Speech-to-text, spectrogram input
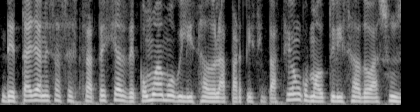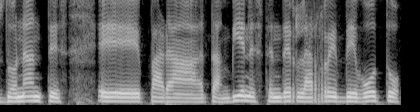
detallan esas estrategias de cómo ha movilizado la participación, cómo ha utilizado a sus donantes eh, para también extender la red de voto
